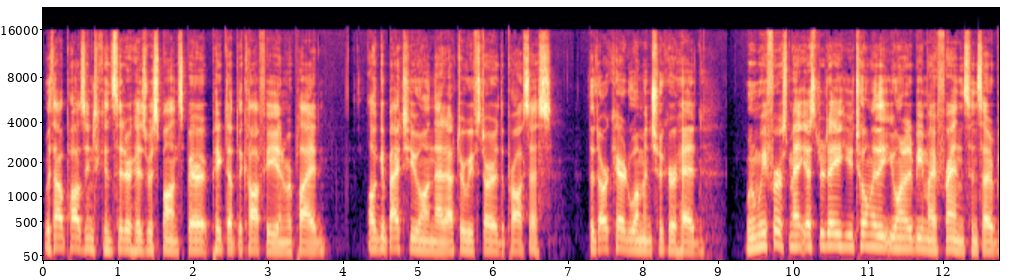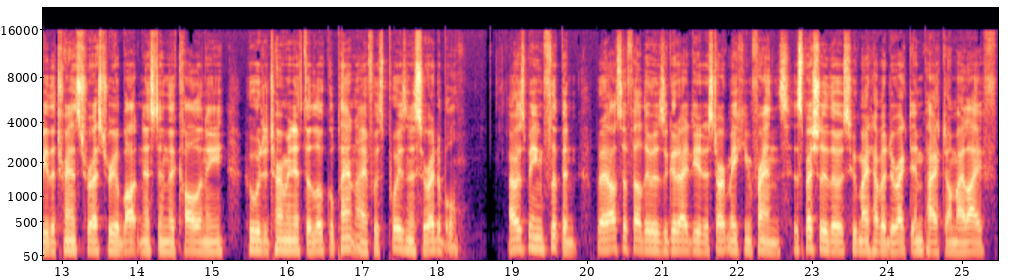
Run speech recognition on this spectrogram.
Without pausing to consider his response, Barrett picked up the coffee and replied, I'll get back to you on that after we've started the process. The dark haired woman shook her head. When we first met yesterday, you told me that you wanted to be my friend since I would be the transterrestrial botanist in the colony who would determine if the local plant life was poisonous or edible. I was being flippant, but I also felt it was a good idea to start making friends, especially those who might have a direct impact on my life.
